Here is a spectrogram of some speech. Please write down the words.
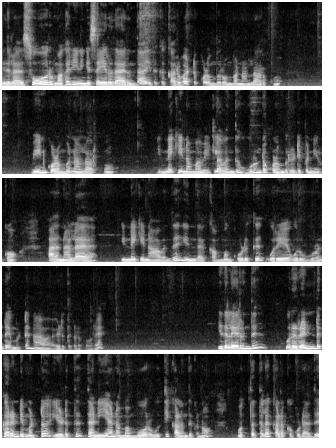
இதில் சோறு மகனி நீங்கள் செய்கிறதா இருந்தால் இதுக்கு கருவாட்டு குழம்பு ரொம்ப நல்லாயிருக்கும். மீன் குழம்பு நல்லாயிருக்கும். இன்றைக்கி நம்ம வீட்டில் வந்து உருண்டை குழம்பு ரெடி பண்ணியிருக்கோம். அதனால் இன்றைக்கி நான் வந்து இந்த கம்பங்கூழுக்கு ஒரே ஒரு உருண்டை மட்டும் நான் எடுத்துக்கிட போகிறேன். இதிலிருந்து ஒரு ரெண்டு கரண்டி மட்டும் எடுத்து தனியாக நம்ம மோர் ஊற்றி கலந்துக்கணும். மொத்தத்தில் கலக்கக்கூடாது.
